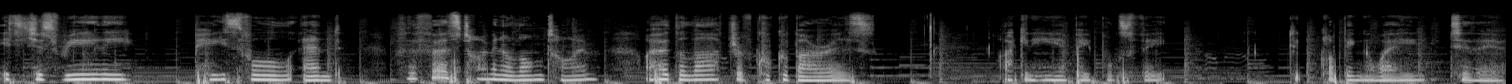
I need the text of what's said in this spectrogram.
It's just really peaceful, and for the first time in a long time, I heard the laughter of kookaburras. I can hear people's feet clopping away to their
